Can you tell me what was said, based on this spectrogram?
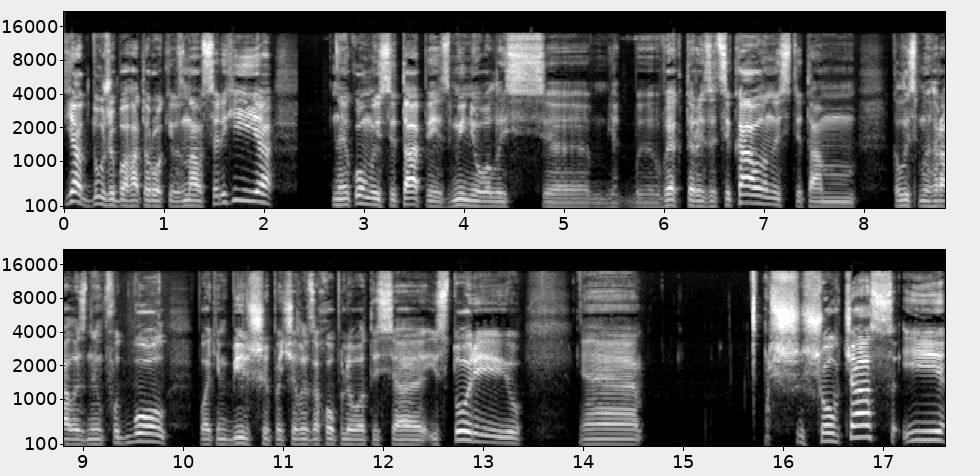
Я дуже багато років знав Сергія. На якомусь етапі змінювались е, якби, вектори зацікавленості. Там колись ми грали з ним в футбол, потім більше почали захоплюватися історією. Йшов час, і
